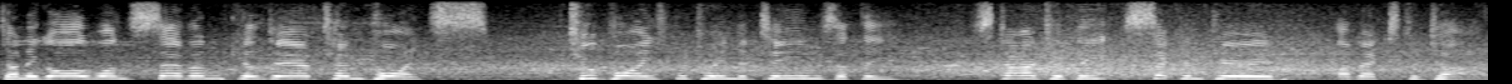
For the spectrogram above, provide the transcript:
Donegal won 7, Kildare 10 points. Two points between the teams at the start of the second period of extra time.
